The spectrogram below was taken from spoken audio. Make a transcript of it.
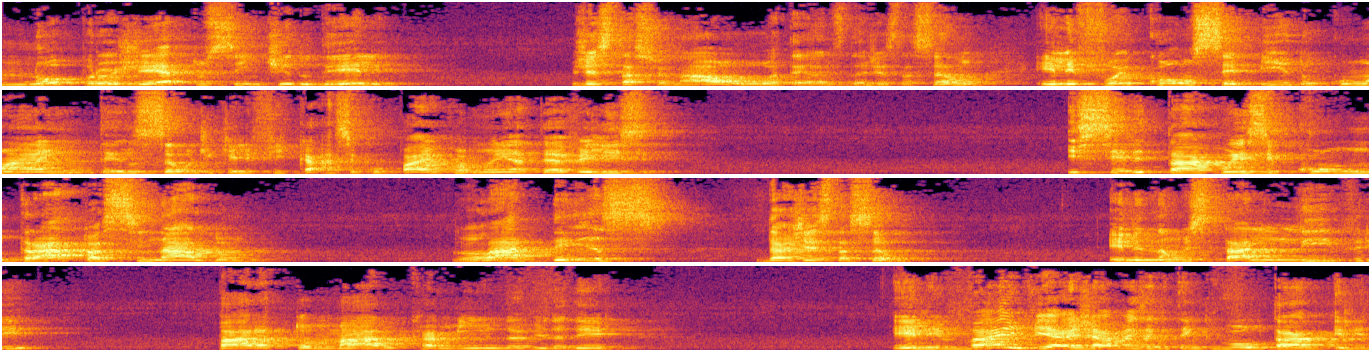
no projeto sentido dele, gestacional ou até antes da gestação, ele foi concebido com a intenção de que ele ficasse com o pai e com a mãe até a velhice. E se ele está com esse contrato assinado lá desde a gestação, ele não está livre para tomar o caminho da vida dele. Ele vai viajar, mas ele tem que voltar. Ele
